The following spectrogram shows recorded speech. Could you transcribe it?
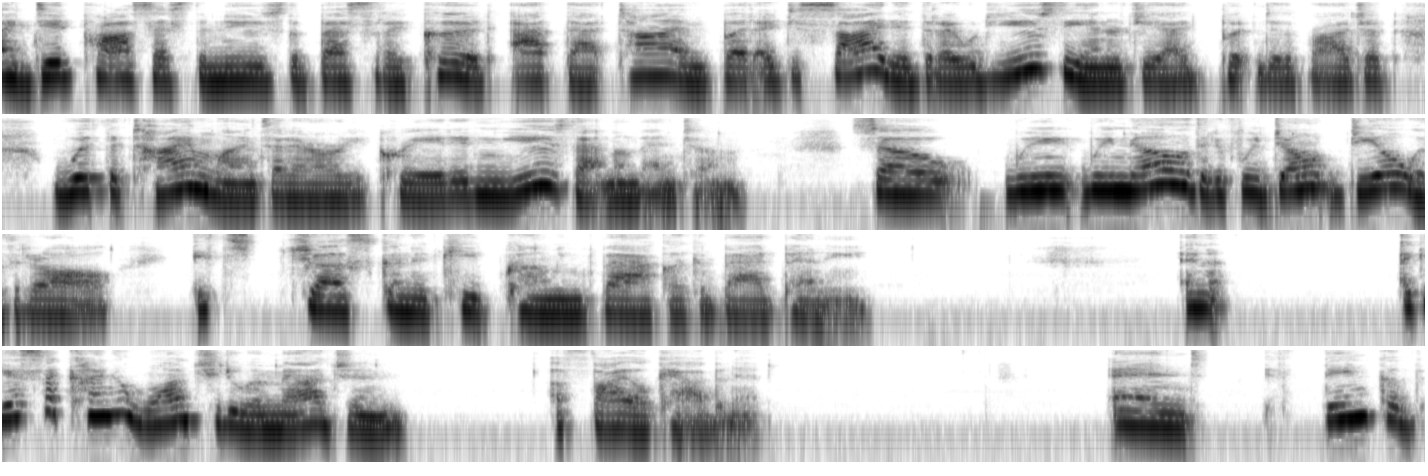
I did process the news the best that I could at that time, but I decided that I would use the energy I'd put into the project with the timelines that I already created and use that momentum. So we we know that if we don't deal with it all, it's just going to keep coming back like a bad penny. And I guess I kind of want you to imagine a file cabinet and think of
